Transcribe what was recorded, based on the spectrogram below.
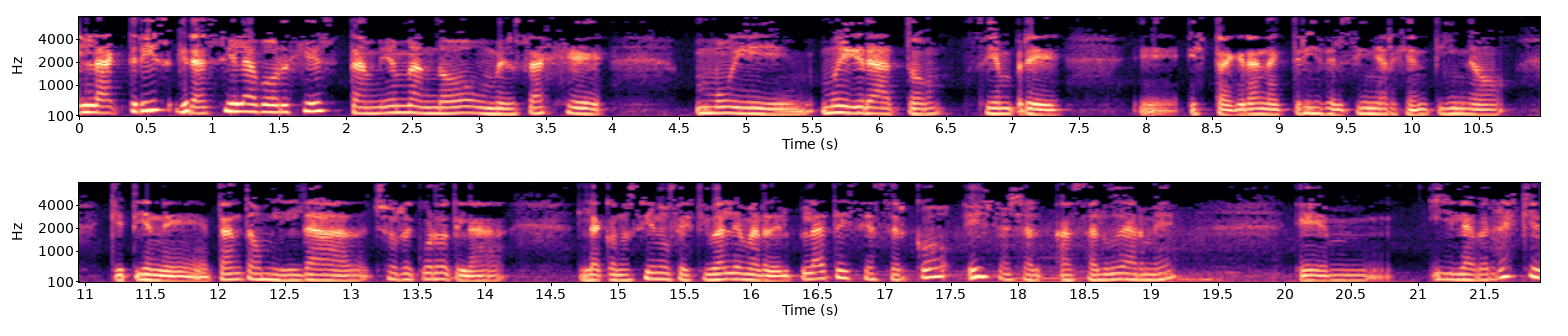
La actriz Graciela Borges también mandó un mensaje muy, muy grato, siempre eh, esta gran actriz del cine argentino que tiene tanta humildad. Yo recuerdo que la, la conocí en un festival de Mar del Plata y se acercó ella a saludarme. Em, y la verdad es que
